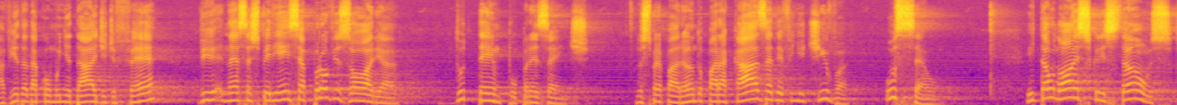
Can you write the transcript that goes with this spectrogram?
A vida da comunidade de fé nessa experiência provisória do tempo presente, nos preparando para a casa definitiva, o céu. Então, nós cristãos,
